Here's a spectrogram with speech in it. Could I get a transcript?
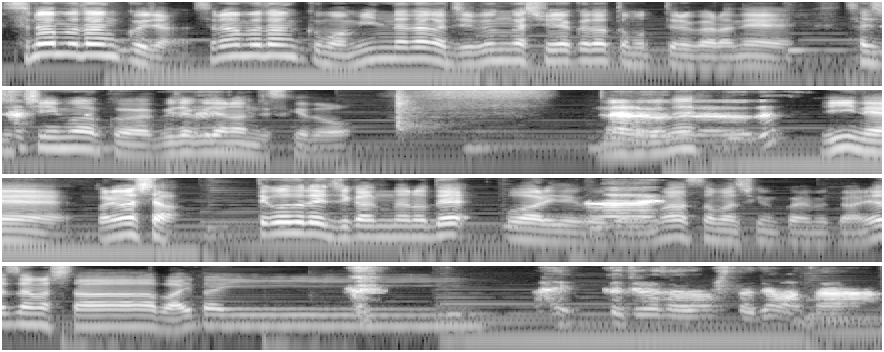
スラムダンクじゃん。スラムダンクもみんななんか自分が主役だと思ってるからね、最初チームワークがぐちゃぐちゃなんですけど。な。るほどね。いいね。わかりました。ってことで時間なので終わりでございます。おましくん、小山くん、ありがとうございました。バイバイ。はい、こちらさまでした。ではまた。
